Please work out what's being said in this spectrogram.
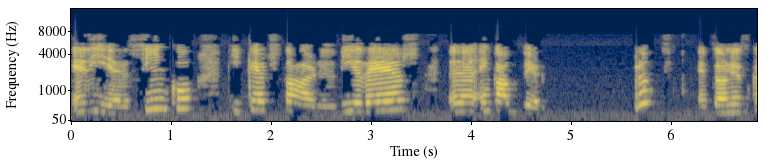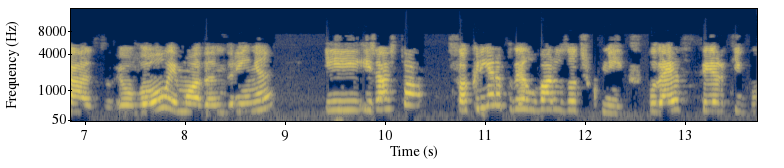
é dia 5 e quero estar dia 10 uh, eh, em Cabo Verde. Pronto. Então, nesse caso, eu vou em modo andorinha e, e já está só queria era poder levar os outros comigo. Se pudesse ser tipo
